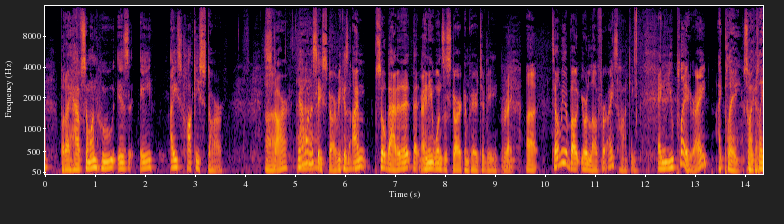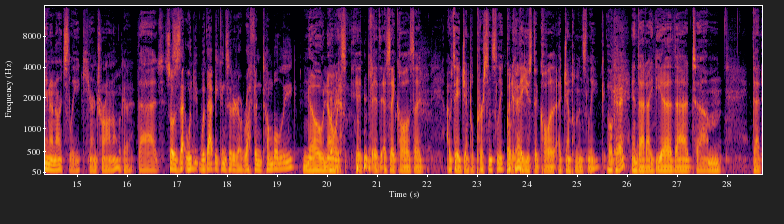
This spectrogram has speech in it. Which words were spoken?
but I have someone who is a ice hockey star. Star? Yeah, I want to say star because I'm so bad at it that anyone's a star compared to me. Right. Uh, tell me about your love for ice hockey. And you play, right? I play. So I play in an arts league here in Toronto. Okay. That So is that would you, would that be considered a rough and tumble league? no, no, it's it, it, as they call it, a, I would say a gentle person's league, but it, they used to call it a gentleman's league. Okay. And that idea that um, that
